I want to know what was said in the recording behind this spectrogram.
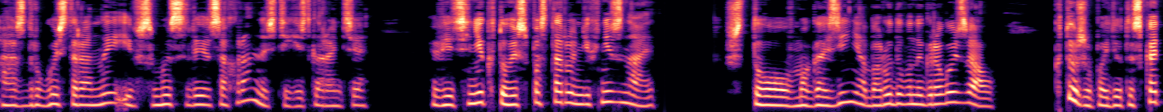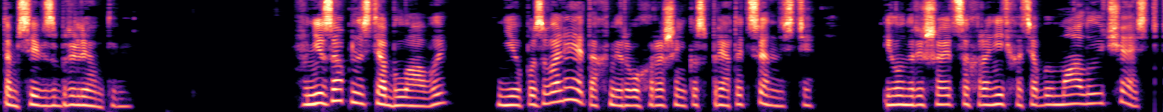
А с другой стороны, и в смысле сохранности есть гарантия. Ведь никто из посторонних не знает, что в магазине оборудован игровой зал. Кто же пойдет искать там сейф с бриллиантами? Внезапность облавы не позволяет Ахмирову хорошенько спрятать ценности, и он решает сохранить хотя бы малую часть,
